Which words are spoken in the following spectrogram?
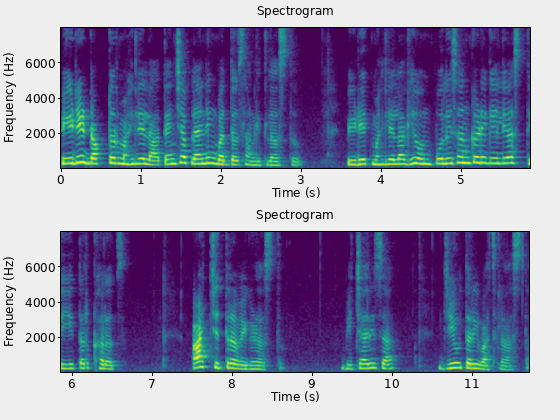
पीडित डॉक्टर महिलेला त्यांच्या प्लॅनिंगबद्दल सांगितलं असतं पीडित महिलेला घेऊन पोलिसांकडे गेली असती तर खरंच आज चित्र वेगळं असतं. बिचारीचा जीव तरी वाचला असता.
